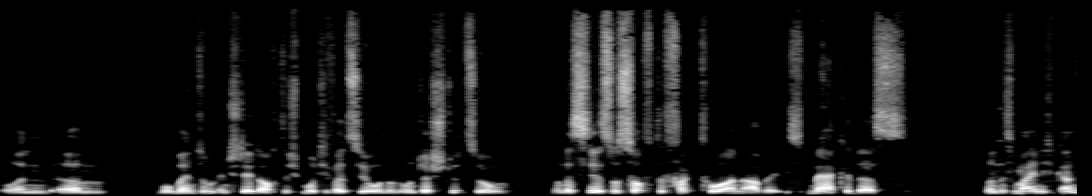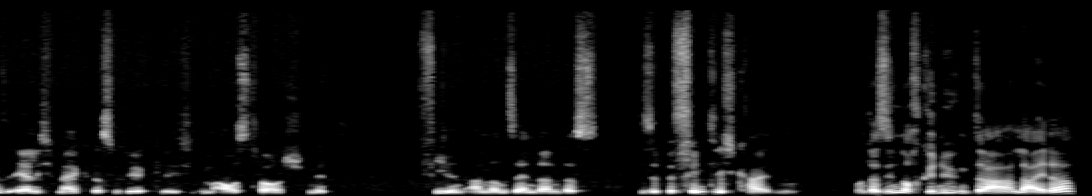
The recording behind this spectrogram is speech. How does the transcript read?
Und ähm, Momentum entsteht auch durch Motivation und Unterstützung. Und das sind jetzt so softe Faktoren, aber ich merke das und das meine ich ganz ehrlich, ich merke das wirklich im Austausch mit vielen anderen Sendern, dass diese Befindlichkeiten, und da sind noch genügend da, leider,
